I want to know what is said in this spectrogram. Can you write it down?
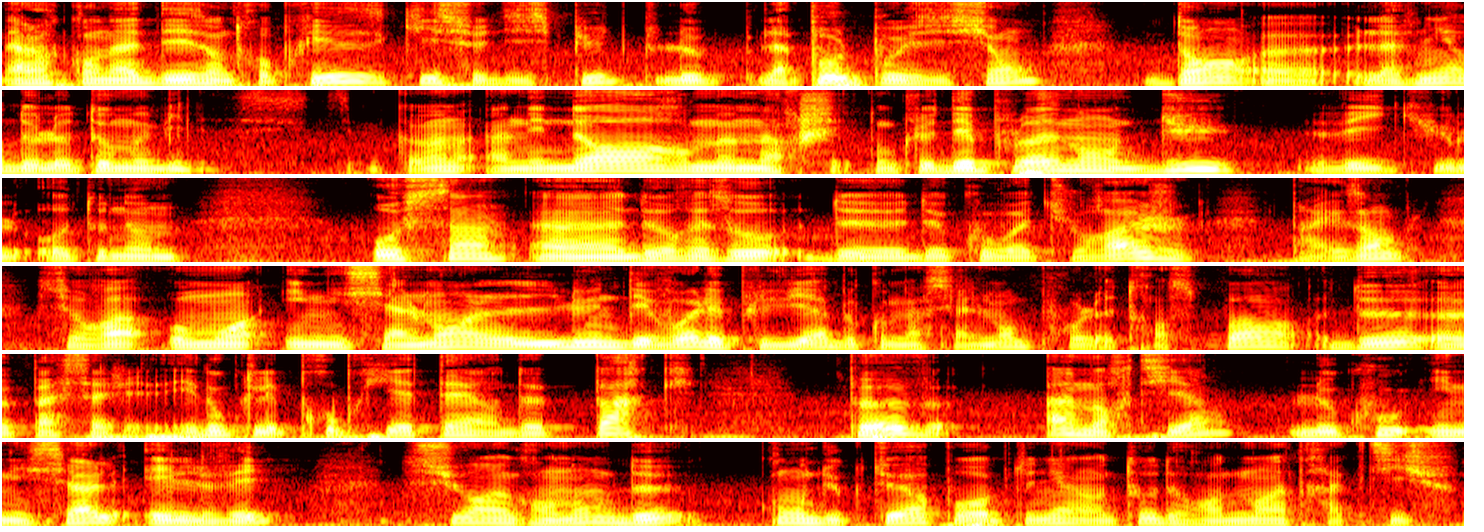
alors qu'on a des entreprises qui se disputent la pole position dans euh, l'avenir de l'automobile. C'est quand même un énorme marché. Donc le déploiement du véhicule autonome au sein de réseaux de, covoiturage, par exemple, sera au moins initialement l'une des voies les plus viables commercialement pour le transport de passagers. Et donc les propriétaires de parcs peuvent amortir le coût initial élevé sur un grand nombre de conducteurs pour obtenir un taux de rendement attractif.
